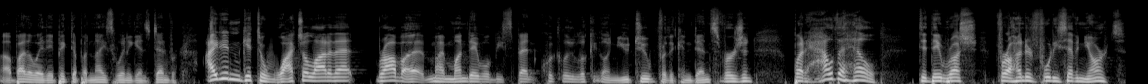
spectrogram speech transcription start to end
Uh, by the way, they picked up a nice win against Denver. I didn't get to watch a lot of that, Rob. Uh, my Monday will be spent quickly looking on YouTube for the condensed version. But how the hell did they rush for 147 yards?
